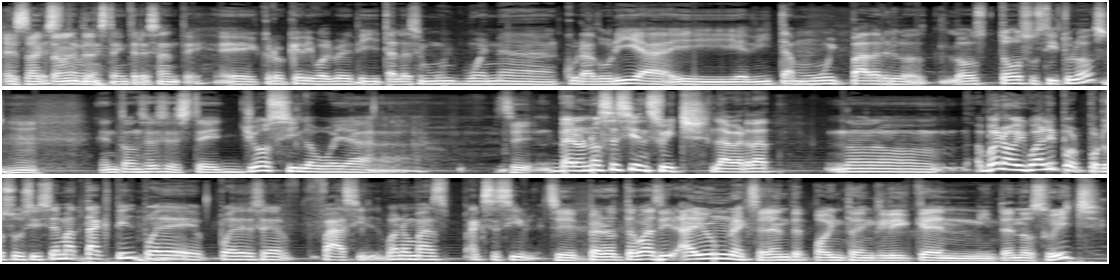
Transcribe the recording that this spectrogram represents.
exactamente. Está, interesante. Eh, creo que Devolver Digital hace muy buena curaduría y edita muy padre los, todos sus títulos. Entonces, este, yo sí lo voy a. Sí. Pero no sé si en Switch, la verdad. No. Bueno, igual y por, por su sistema táctil puede, puede ser fácil. Bueno, más accesible. Sí, pero te voy a decir, hay un excelente point and click en Nintendo Switch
